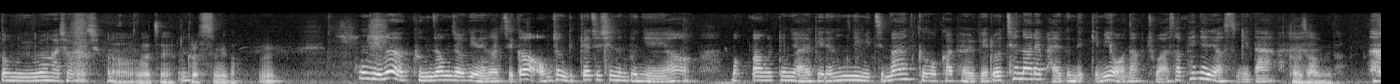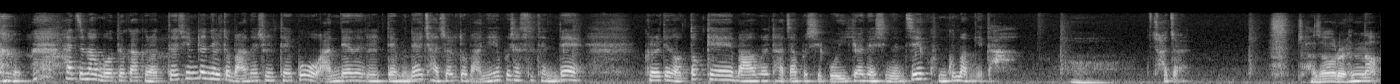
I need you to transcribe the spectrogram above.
너무 유명하셔가지고. 아 맞아요. 그렇습니다. 음. 홍님은 긍정적인 에너지가 엄청 느껴지시는 분이에요. 먹방을 통해 알게 된 홍님이지만 그것과 별개로 채널의 밝은 느낌이 워낙 좋아서 팬이 되었습니다. 감사합니다. 하지만 모두가 그렇듯 힘든 일도 많으실 테고 안 되는 일 때문에 좌절도 많이 해보셨을 텐데 그럴 땐 어떻게 마음을 다잡으시고 이겨내시는지 궁금합니다. 좌절. 좌절을 했나?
